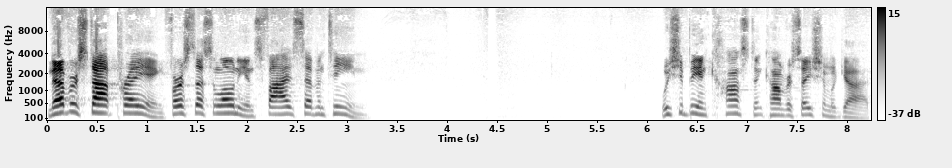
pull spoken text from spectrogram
Never stop praying. 1 Thessalonians 5:17. We should be in constant conversation with God.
